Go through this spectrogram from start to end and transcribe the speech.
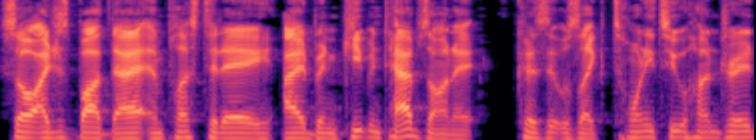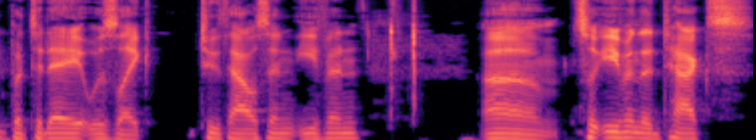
so I just bought that, and plus today I had been keeping tabs on it because it was like twenty two hundred, but today it was like two thousand even. Um, so even the tax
